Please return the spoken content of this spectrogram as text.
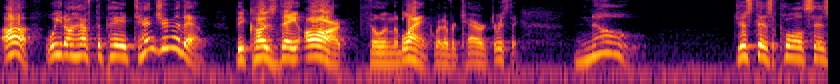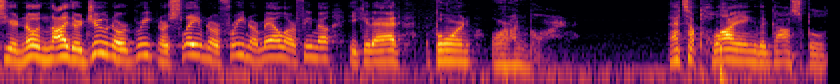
Ah, we don't have to pay attention to them because they are, fill in the blank, whatever characteristic. No. Just as Paul says here, no, neither Jew nor Greek nor slave nor free nor male nor female, he could add born or unborn. That's applying the gospel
